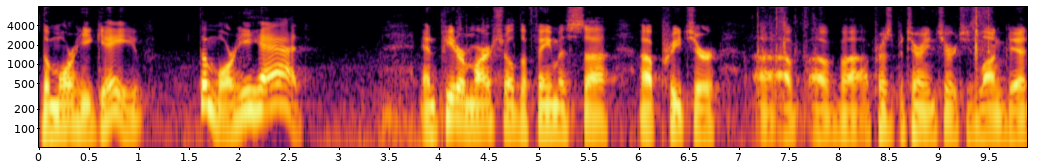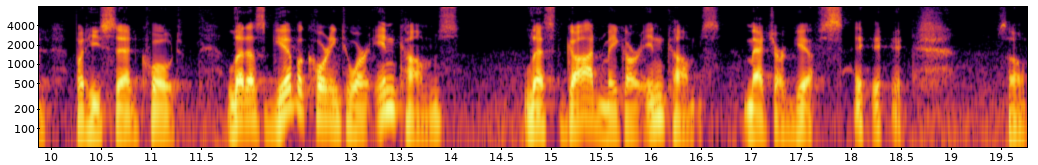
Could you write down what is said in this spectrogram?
The more he gave, the more he had. And Peter Marshall, the famous uh, uh, preacher uh, of, of uh, a Presbyterian church, he's long dead, but he said, quote, Let us give according to our incomes, lest God make our incomes match our gifts. So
